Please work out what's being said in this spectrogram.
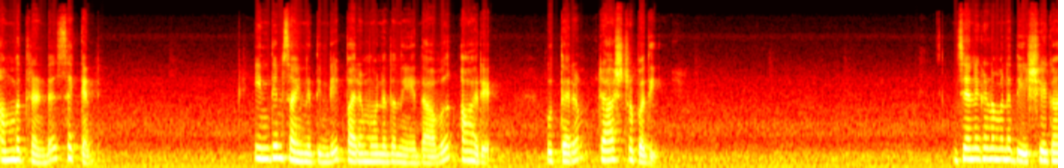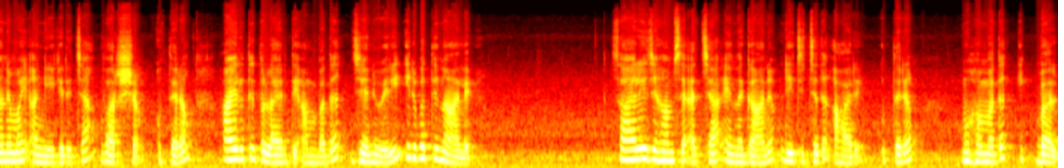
അമ്പത്തിരണ്ട് സെക്കൻഡ്. ഇന്ത്യൻ സൈന്യത്തിന്റെ പരമോന്നത നേതാവ് ആര്? ഉത്തരം രാഷ്ട്രപതി. ജനഗണമന ദേശീയഗാനമായി അംഗീകരിച്ച വർഷം. ഉത്തരം ആയിരത്തി തൊള്ളായിരത്തി അമ്പത് ജനുവരി ഇരുപത്തിനാല്. സാരേ ജഹാംസ അച്ച എന്ന ഗാനം രചിച്ചത് ആര്? ഉത്തരം മുഹമ്മദ് ഇക്ബാൽ.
